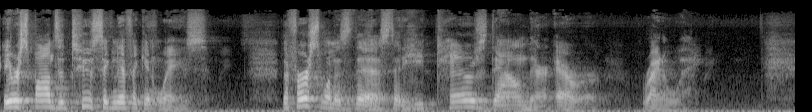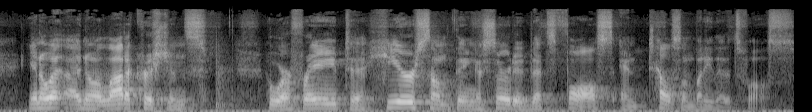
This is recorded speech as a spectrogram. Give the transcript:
He responds in two significant ways. The first one is this that he tears down their error right away. You know what? I know a lot of Christians who are afraid to hear something asserted that's false and tell somebody that it's false.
